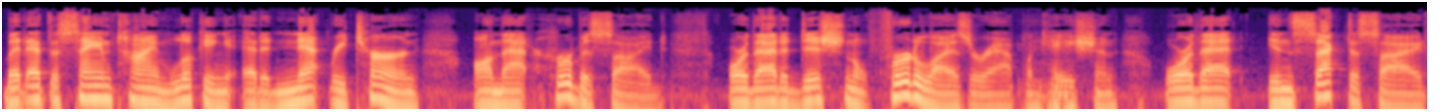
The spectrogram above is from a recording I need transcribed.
but at the same time looking at a net return on that herbicide or that additional fertilizer application mm-hmm. or that insecticide.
